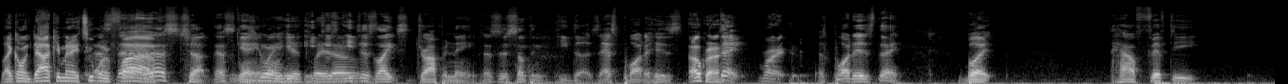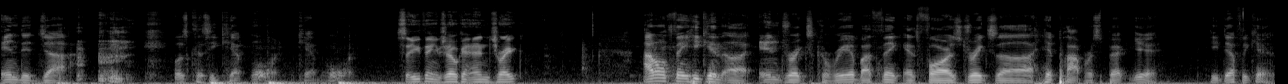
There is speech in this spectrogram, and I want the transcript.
Like on documentary 2.5. that's, that- that's Chuck. That's game. gonna Like, he, he played just he just likes dropping names. That's just something he does. That's part of his okay. thing. Right. That's part of his thing. But how 50 ended Ja was because he kept on, kept on. So you think Joe can end Drake? I don't think he can uh, end Drake's career, but I think as far as Drake's uh, hip hop respect, yeah, he definitely can.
